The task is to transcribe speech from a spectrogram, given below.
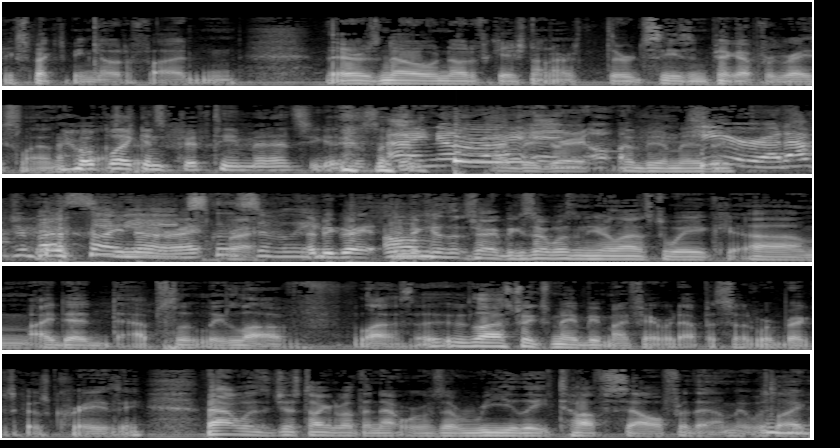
expect to be notified. And there's no notification on our third season pickup for Graceland. I hope like in 15 minutes you get just like a I know, right? That'd be And, great. That'd be amazing. Here at AfterBuzz TV I know, right? exclusively. That'd be great. And Um, because sorry, because I wasn't here last week, um, I did absolutely love last uh, last week's maybe my favorite episode where Briggs goes crazy. That was just talking about the network was a really tough sell for them. It was like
